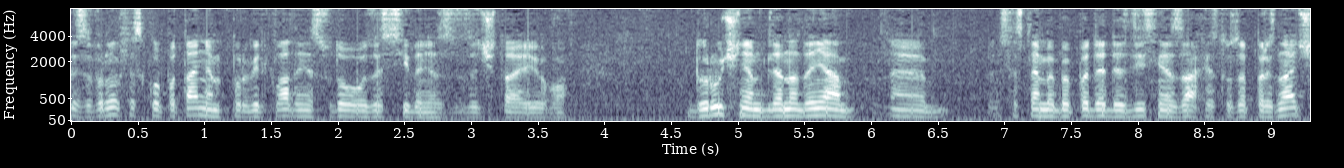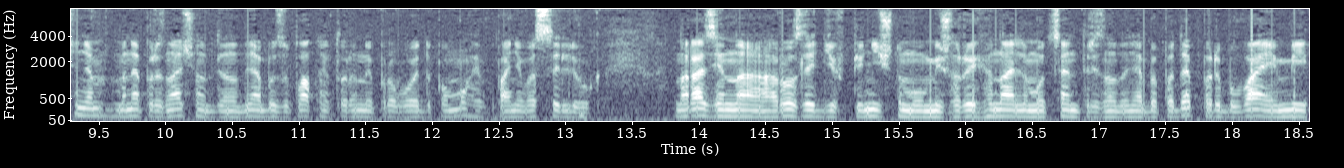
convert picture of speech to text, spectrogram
звернувся з клопотанням про відкладення судового засідання. Зачитаю його. Дорученням для надання е, системи БПД для здійснення захисту за призначенням мене призначено для надання безоплатної вторинної правової допомоги пані Василюк. Наразі на розгляді в північному міжрегіональному центрі з надання БПД перебуває мій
